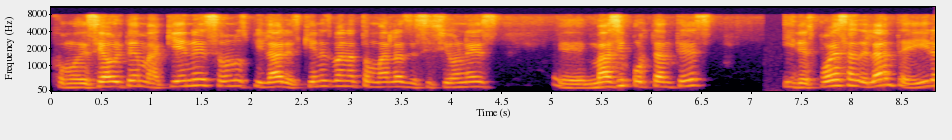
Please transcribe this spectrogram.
como decía ahorita Emma, ¿quiénes son los pilares? ¿Quiénes van a tomar las decisiones eh, más importantes? Y después adelante, ir,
